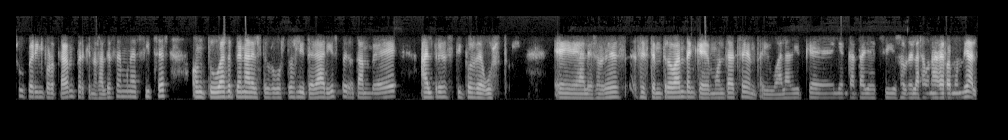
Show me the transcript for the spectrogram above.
super important perquè nosaltres fem unes fitxes on tu has de plenar els teus gustos literaris, però també altres tipus de gustos. Eh, aleshores, s'estem trobant en que molta gent, igual ha dit que li encanta llegir sobre la Segona Guerra Mundial,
